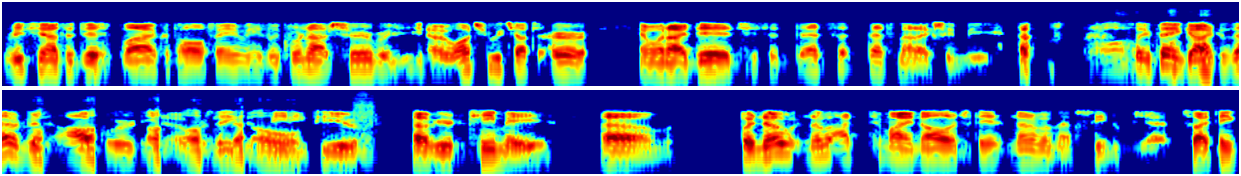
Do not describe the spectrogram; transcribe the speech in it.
reaching out to Jay Black with the Hall of Fame. And he's like, we're not sure, but you know, why don't you reach out to her? And when I did, she said, "That's that's not actually me." oh. like, thank God, because that would have been awkward, you know, oh, presenting no. this painting to you of your teammate. Um, but no, no. To my knowledge, they, none of them have seen them yet. So I think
